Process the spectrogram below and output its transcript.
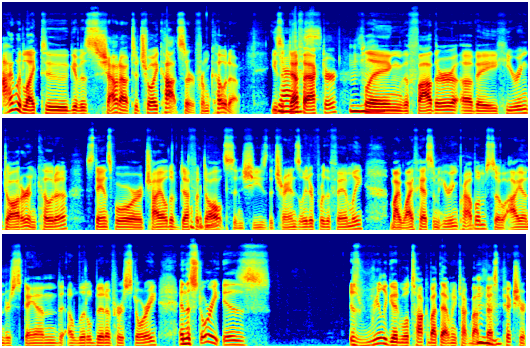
I would like to give a shout out to Troy Kotsur from Coda. He's a deaf actor Mm-hmm. playing the father of a hearing daughter, and Coda stands for Child of Deaf, Deaf adults, and she's the translator for the family. My wife has some hearing problems, so I understand a little bit of her story, and the story is is really good. We'll talk about that when we talk about Mm-hmm. Best Picture.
